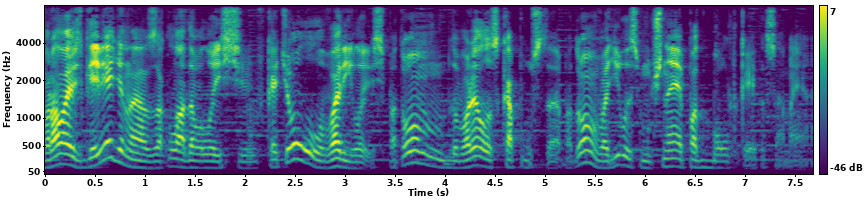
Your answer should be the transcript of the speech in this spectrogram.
бралась говядина, закладывалась в котел, варилась, потом добавлялась капуста, потом вводилась мучная подболтка, это самое.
